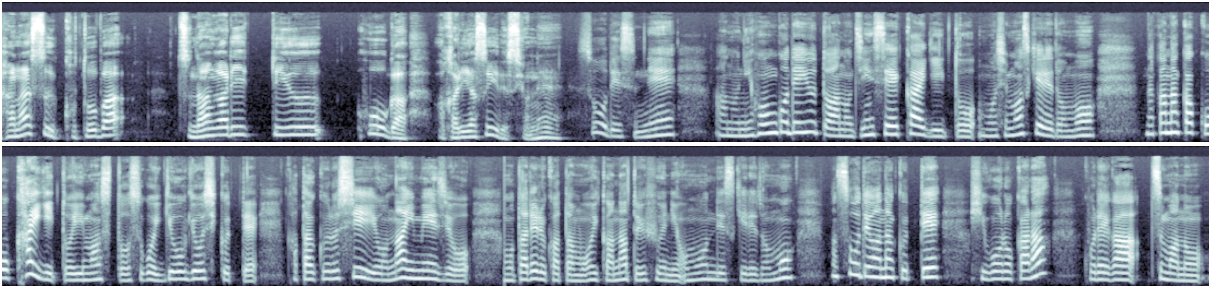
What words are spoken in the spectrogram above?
話す言葉つながりっていう方が分かりやすいですよね。そうですねあの日本語で言うとあの人生会議と申しますけれどもなかなかこう会議と言いますとすごい仰々しくて堅苦しいようなイメージを持たれる方も多いかなというふうに思うんですけれども、まあ、そうではなくて日頃からこれが妻の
